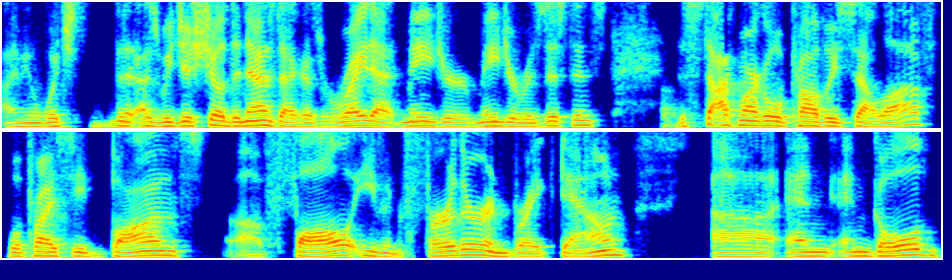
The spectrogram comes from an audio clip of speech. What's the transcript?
I mean, which as we just showed, the Nasdaq is right at major major resistance. The stock market will probably sell off. We'll probably see bonds uh, fall even further and break down. Uh, and and gold.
